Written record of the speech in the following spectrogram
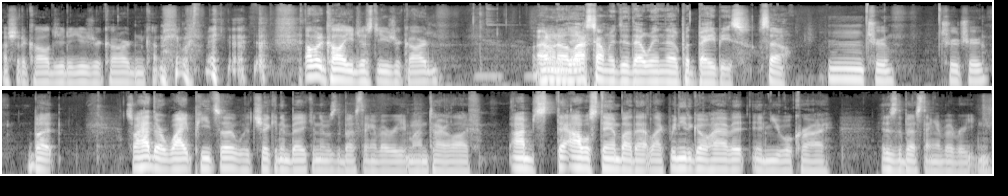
I should have called you to use your card and come with me. I would call you just to use your card. I don't know. Last time we did that, we ended up with babies. So Mm, true, true, true. But so I had their white pizza with chicken and bacon. It was the best thing I've ever eaten in my entire life. I'm st- I will stand by that. Like we need to go have it, and you will cry. It is the best thing I've ever eaten.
